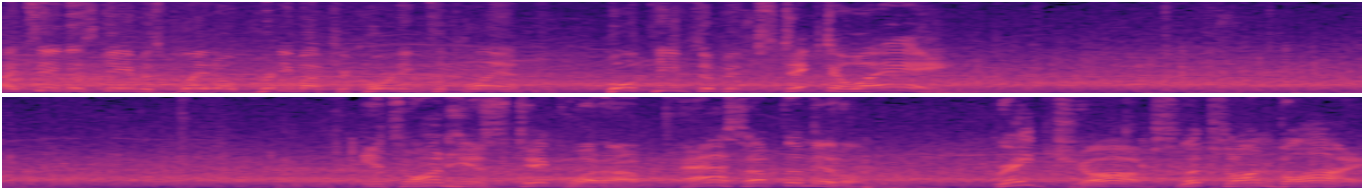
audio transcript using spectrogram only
I'd say this game is played out pretty much according to plan. Both teams have been sticked away. It's on his stick. What a pass up the middle. Great job. Slips on by.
